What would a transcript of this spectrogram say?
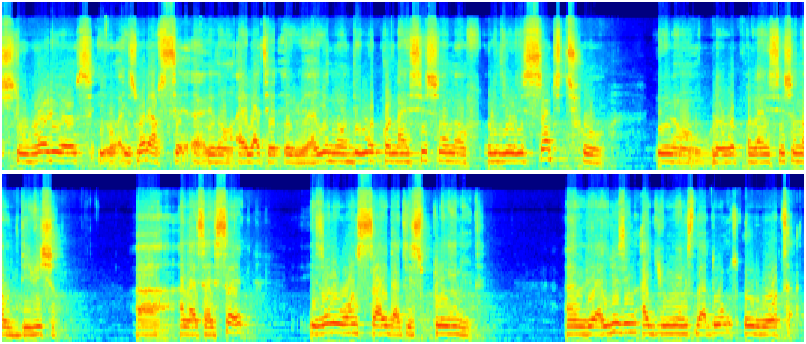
Should worry us is what I've said, uh, you know, highlighted earlier. You know, the weaponization of the resort to, you know, the weaponization of division. Uh, and as I said, it's only one side that is playing it. And they are using arguments that don't hold water.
